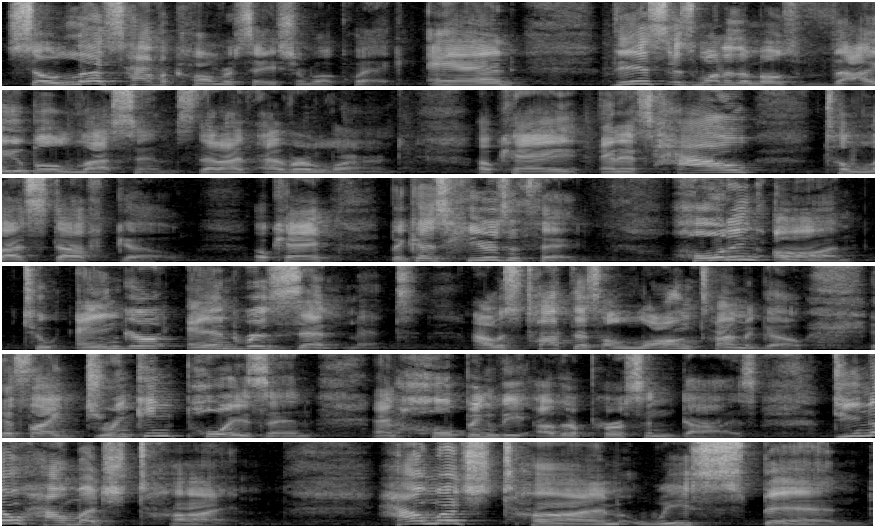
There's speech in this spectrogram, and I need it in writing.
So let's have a conversation real quick. And this is one of the most valuable lessons that I've ever learned, okay? And it's how to let stuff go, okay? Because here's the thing, holding on to anger and resentment, I was taught this a long time ago. It's like drinking poison and hoping the other person dies. Do you know how much time, how much time we spend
